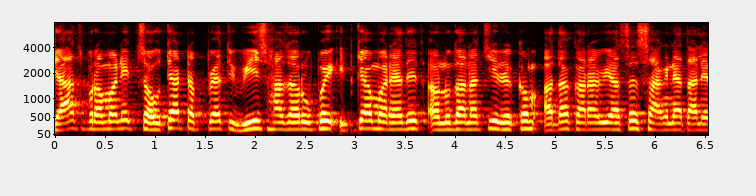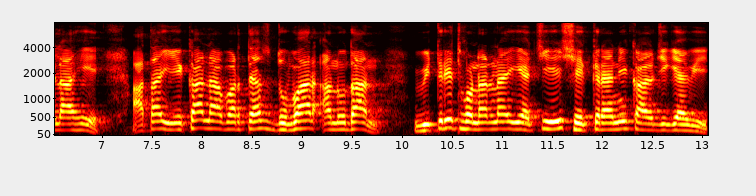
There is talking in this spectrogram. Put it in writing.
त्याचप्रमाणे चौथ्या टप्प्यात वीस हजार रुपये इतक्या मर्यादित अनुदानाची रक्कम अदा करावी असं सांगण्यात आलेलं आहे. आता एका लाभार्थ्यास दुबार अनुदान वितरित होणार नाही याची शेतकऱ्यांनी काळजी घ्यावी.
